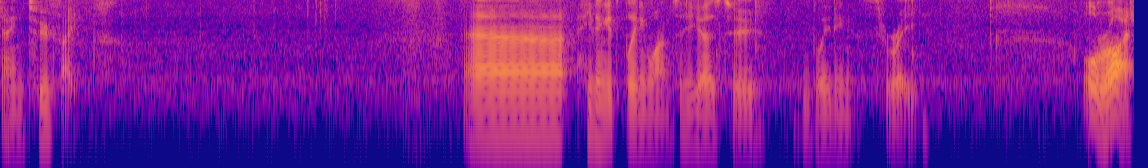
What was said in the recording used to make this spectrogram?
Gain two fates. Uh, he then gets bleeding one, so he goes to bleeding three. All right,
